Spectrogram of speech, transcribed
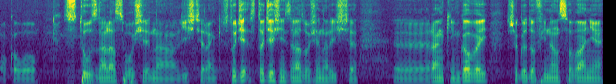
około 100 znalazło się na liście rank- 100 110 znalazło się na liście rankingowej, z czego dofinansowanie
